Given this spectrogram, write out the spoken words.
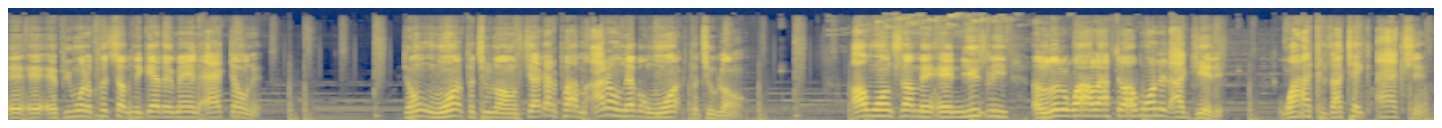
If you want to put something together, man, act on it. Don't want for too long. See, I got a problem. I don't never want for too long. I want something, and usually a little while after I want it, I get it. Why? Because I take action.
